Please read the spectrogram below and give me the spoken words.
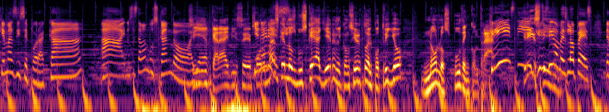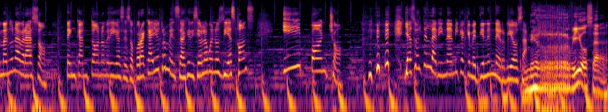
¿Qué más dice por acá? Ay, nos estaban buscando ayer. Sí, caray, dice. ¿Quién por más que los busqué ayer en el concierto del Potrillo, no los pude encontrar. Cristi. Cristi Gómez López, te mando un abrazo. Te encantó, no me digas eso. Por acá hay otro mensaje, dice, hola, buenos días, Cons y Poncho. ya suelten la dinámica que me tienen nerviosa. Nerviosa.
